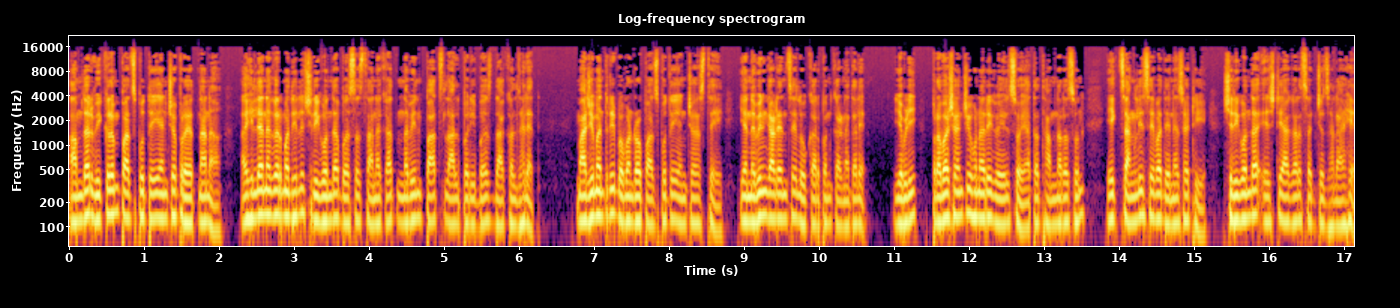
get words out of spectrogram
आमदार विक्रम पाचपुते यांच्या प्रयत्नानं अहिल्यानगरमधील श्रीगोंदा बस स्थानकात नवीन पाच लालपरी बस दाखल झाल्यात. माजी मंत्री बबनराव पाचपुते यांच्या हस्ते या नवीन गाड्यांचे लोकार्पण करण्यात आले. यावेळी प्रवाशांची होणारी गैरसोय आता थांबणार असून एक चांगली सेवा देण्यासाठी श्रीगोंदा एसटी आगार सज्ज झाला आहे.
